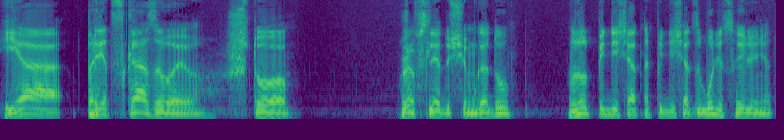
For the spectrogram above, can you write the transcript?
Я предсказываю, что уже в следующем году, ну тут 50 на 50, сбудется или нет.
